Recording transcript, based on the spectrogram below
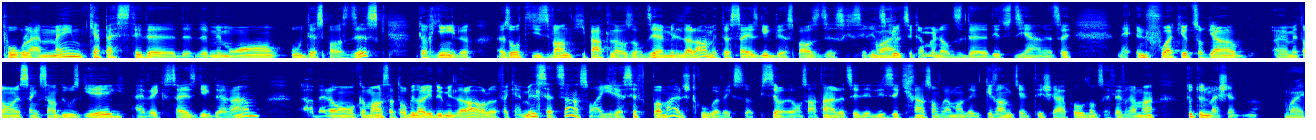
pour la même capacité de, de- de mémoire ou d'espace disque, t'as rien là. Eux autres, ils se vendent qu'ils partent leurs ordi à 1000 mais t'as 16 gigs d'espace disque. C'est ridicule, Ouais. c'est comme un ordi de- d'étudiant. Mais une fois que tu regardes, un, mettons, un 512 gigs avec 16 gigs de RAM, ah ben là, on commence à tomber dans les 2000 là. Fait qu'à 1700, ils sont agressifs pas mal, je trouve, avec ça. Puis ça, on s'entend, là, les, les écrans sont vraiment de grande qualité chez Apple, donc ça fait vraiment toute une machine. Ouais.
